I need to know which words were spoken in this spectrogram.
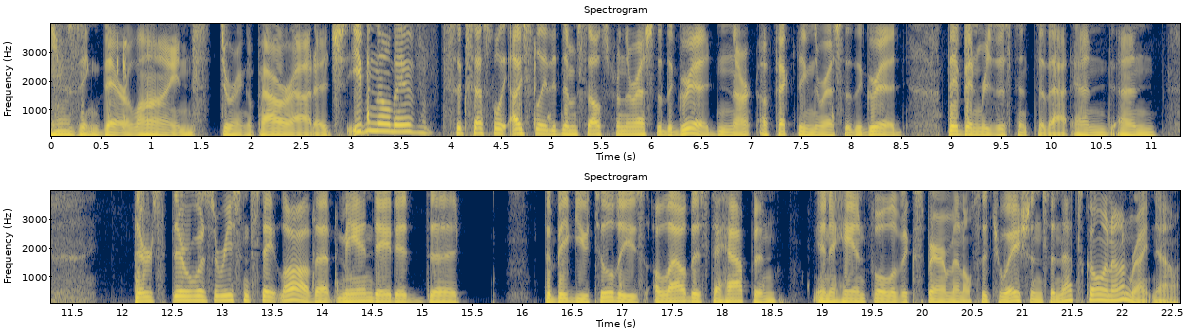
using their lines during a power outage, even though they've successfully isolated themselves from the rest of the grid and aren't affecting the rest of the grid, they've been resistant to that. And and there's there was a recent state law that mandated that the big utilities allow this to happen in a handful of experimental situations, and that's going on right now.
